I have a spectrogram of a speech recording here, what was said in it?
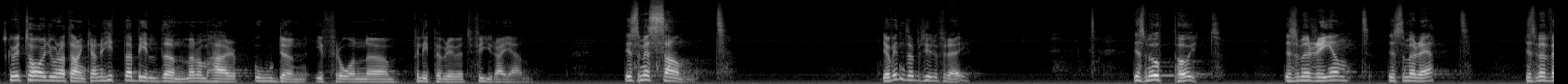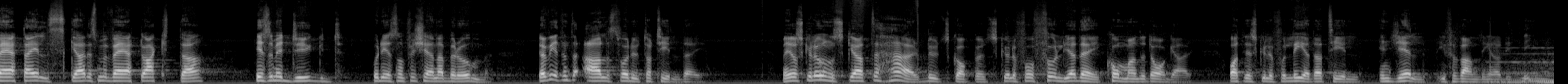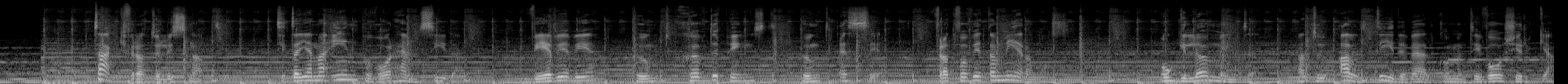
Ska vi ta Jonathan, kan du hitta bilden med de här orden ifrån eh, Filipperbrevet 4 igen? Det som är sant. Jag vet inte vad det betyder för dig. Det som är upphöjt, det som är rent, det som är rätt, det som är värt att älska, det som är värt att akta, det som är dygd och det som förtjänar beröm. Jag vet inte alls vad du tar till dig. Men jag skulle önska att det här budskapet skulle få följa dig kommande dagar och att det skulle få leda till en hjälp i förvandlingen av ditt liv. Tack för att du lyssnat. Titta gärna in på vår hemsida www.skövdepingst.se för att få veta mer om oss. Och glöm inte att du alltid är välkommen till vår kyrka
